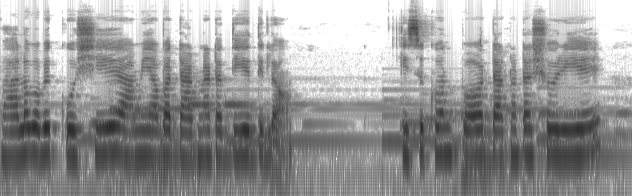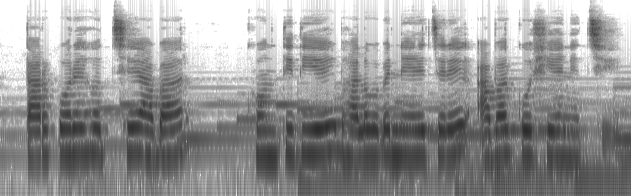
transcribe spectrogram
ভালোভাবে কষিয়ে আমি আবার ডাকনাটা দিয়ে দিলাম। কিছুক্ষণ পর ডাকনাটা সরিয়ে তারপরে হচ্ছে আবার খন্তি দিয়ে ভালোভাবে নেড়ে চেড়ে আবার কষিয়ে নিচ্ছি।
